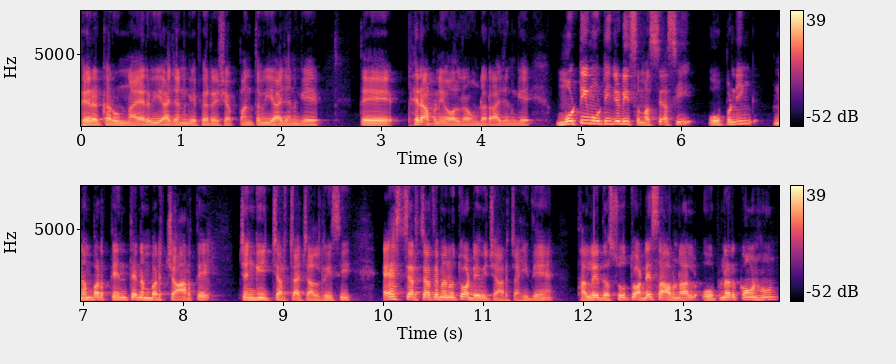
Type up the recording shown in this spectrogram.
ਫਿਰ ਕਰੁਣ ਨਾਇਰ ਵੀ ਆ ਜਾਣਗੇ, ਫਿਰ ਰਿਸ਼ਭ ਪੰਤ ਵੀ ਆ ਜਾਣਗੇ ਤੇ ਫਿਰ ਆਪਣੇ ਆਲਰਾਊਂਡਰ ਆ ਜਾਣਗੇ। ਮੋਟੀ-ਮੋਟੀ ਜਿਹੜੀ ਸਮੱਸਿਆ ਸੀ ਓਪਨਿੰਗ ਨੰਬਰ 3 ਤੇ ਨੰਬਰ 4 ਤੇ ਚੰਗੀ ਚਰਚਾ ਚੱਲ ਰਹੀ ਸੀ। ਇਸ ਚਰਚਾ ਤੇ ਮੈਨੂੰ ਤੁਹਾਡੇ ਵਿਚਾਰ ਚਾਹੀਦੇ ਆ। ਥੱਲੇ ਦੱਸੋ, ਤੁਹਾਡੇ ਹਿਸਾਬ ਨਾਲ ਓਪਨਰ ਕੌਣ ਹੋਣ?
